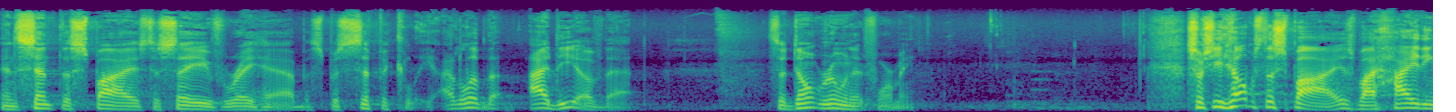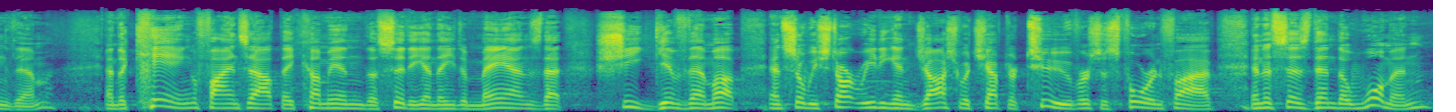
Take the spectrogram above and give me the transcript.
and sent the spies to save Rahab specifically. I love the idea of that. So don't ruin it for me. So she helps the spies by hiding them. And the king finds out they come in the city and he demands that she give them up. And so we start reading in Joshua chapter 2, verses 4 and 5. And it says, Then the woman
